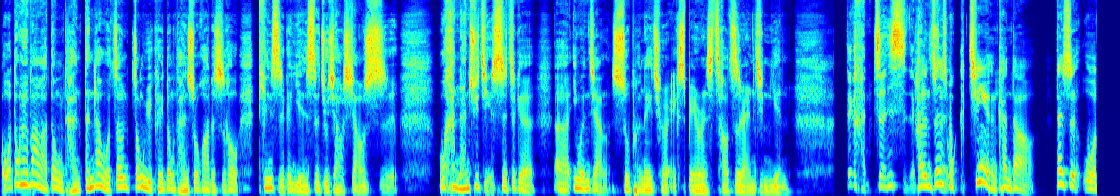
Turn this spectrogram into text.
我都没有办法动弹。等到我终终于可以动弹说话的时候，天使跟颜色就叫消失，我很难去解释这个呃，英文讲 supernatural experience 超自然经验，这个很真实的，很真实，我亲眼看到。但是我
